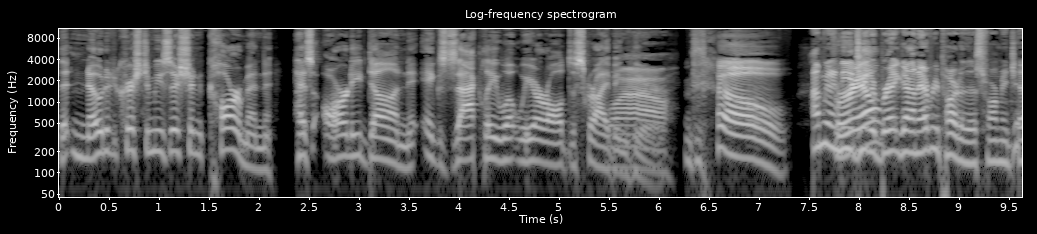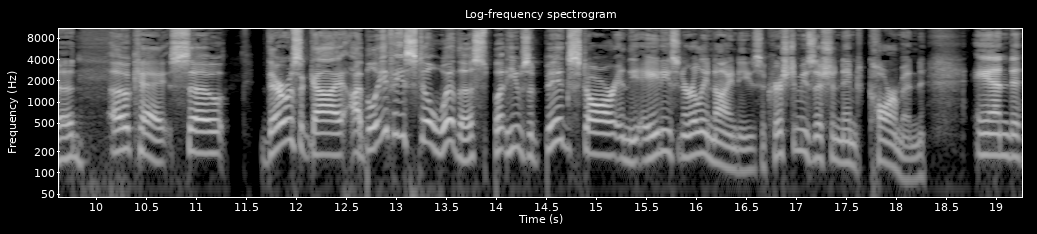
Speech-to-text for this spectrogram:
that noted Christian musician Carmen has already done exactly what we are all describing Wow. No. I'm going to For need you to break down every part of this for me, Jed. Okay, so there was a guy, I believe he's still with us, but he was a big star in the 80s and early 90s, a Christian musician named Carmen. And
